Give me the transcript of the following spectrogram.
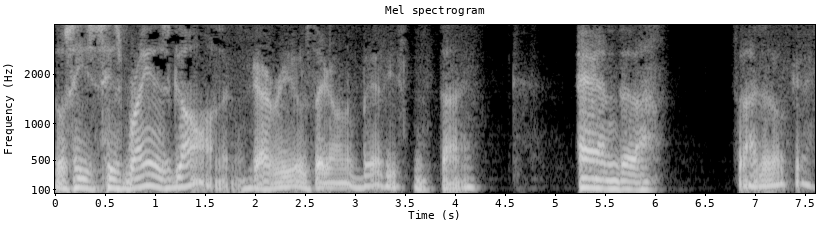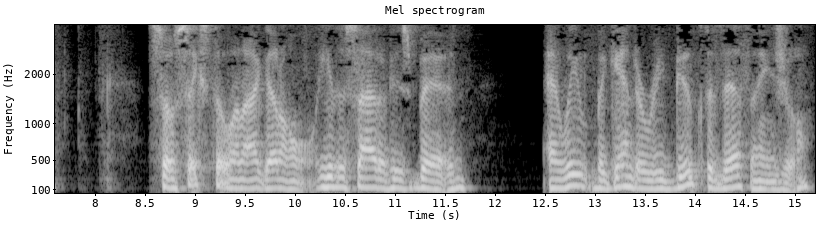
Because he's his brain is gone. And Dario's there on the bed, he's dying. And uh, so I said, okay. So Sixto and I got on either side of his bed, and we began to rebuke the death angel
